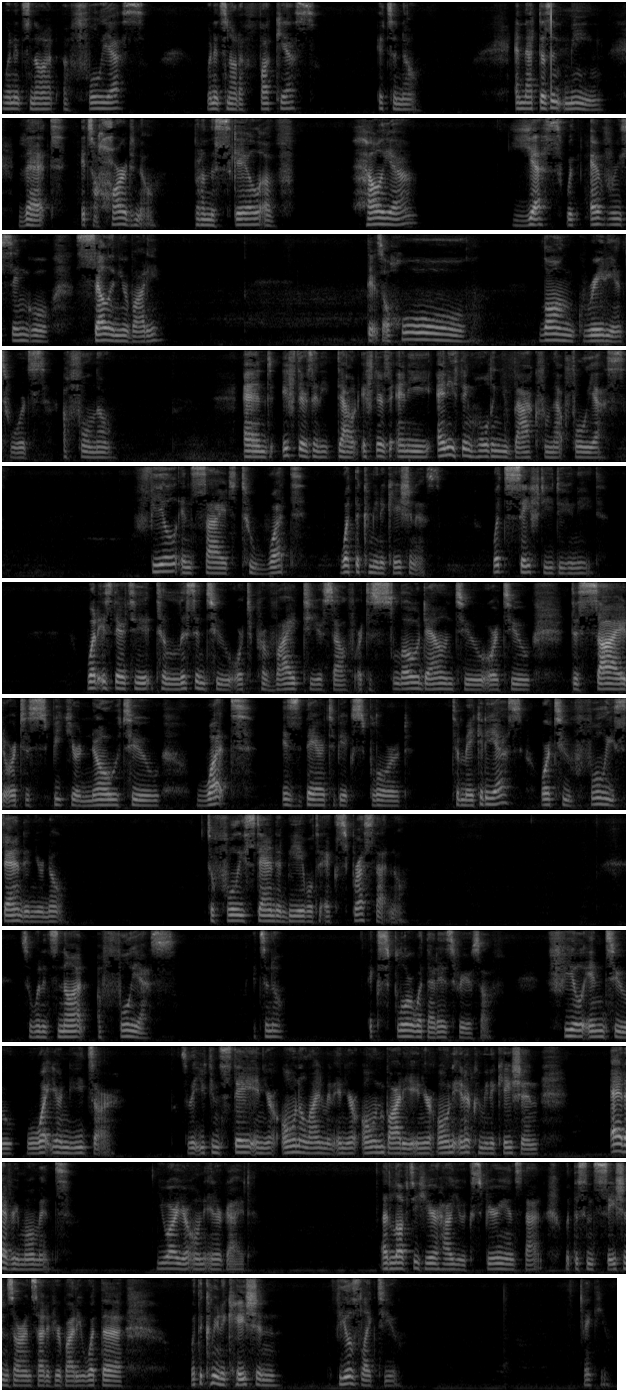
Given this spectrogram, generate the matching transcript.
when it's not a full yes, when it's not a fuck yes, it's a no. And that doesn't mean that it's a hard no, but on the scale of hell yeah, yes, with every single cell in your body, there's a whole long gradient towards a full no. And if there's any doubt, if there's any anything holding you back from that full yes, feel inside to what what the communication is. What safety do you need? What is there to, to listen to or to provide to yourself or to slow down to or to decide or to speak your no to? What is there to be explored to make it a yes or to fully stand in your no? To fully stand and be able to express that no. So when it's not a full yes, it's a no. Explore what that is for yourself. Feel into what your needs are so that you can stay in your own alignment, in your own body, in your own inner communication at every moment. You are your own inner guide. I'd love to hear how you experience that, what the sensations are inside of your body, what the what the communication feels like to you. Thank you.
